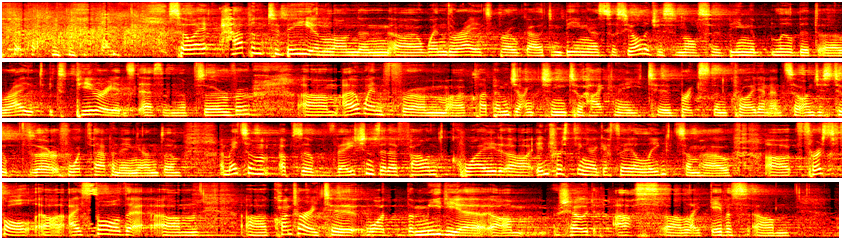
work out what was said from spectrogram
確かに。So I happened to be in London uh, when the riots broke out and being a sociologist and also being a little bit uh, riot experienced as an observer, um, I went from uh, Clapham Junction to Hackney to Brixton, Croydon and so on just to observe what's happening and um, I made some observations that I found quite uh, interesting. I guess they are linked somehow. Uh, first of all, uh, I saw that um, uh, contrary to what the media um, showed us, uh, like gave us um,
